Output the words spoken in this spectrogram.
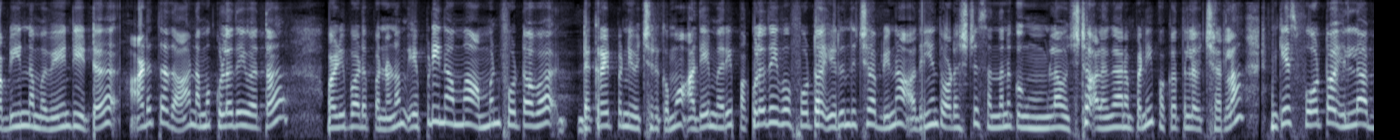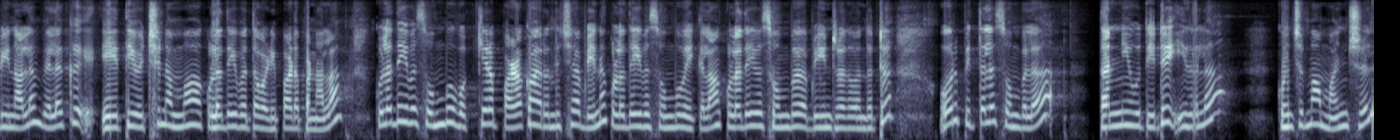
அப்படின்னு நம்ம வேண்டிட்டு அடுத்ததாக நம்ம குலதெய்வத்தை வழிபாடு பண்ணணும். எப்படி நம்ம அம்மன் ஃபோட்டோவை டெக்கரேட் பண்ணி வச்சுருக்கோமோ அதே மாதிரி குலதெய்வ ஃபோட்டோ இருந்துச்சு அப்படின்னா அதையும் தொடச்சிட்டு சந்தன குங்குமம்லாம் வச்சுட்டு அலங்காரம் பண்ணி பக்கத்தில் வச்சிடலாம். இன்கேஸ் ஃபோட்டோ இல்லை அப்படின்னாலும் விளக்கு ஏற்றி வச்சு நம்ம குலதெய்வத்தை வழிபாடு பண்ணலாம். குலதெய்வ சொம்பு வைக்கிற பழக்கம் இருந்துச்சு அப்படின்னா குலதெய்வ சொம்பு வைக்கலாம். குலதெய்வ சொம்பு அப்படின்றது வந்துட்டு ஒரு பித்தளை சொம்பில் தண்ணி ஊற்றிட்டு இதில் கொஞ்சமாக மஞ்சள்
